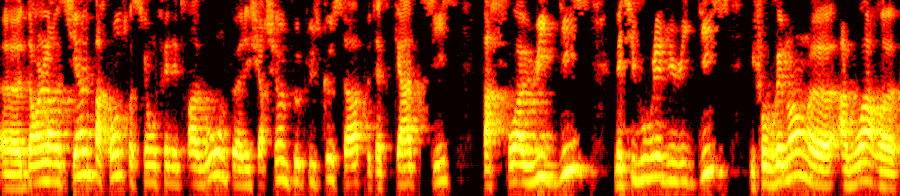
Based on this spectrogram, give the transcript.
dans l'ancien, par contre, si on fait des travaux, on peut aller chercher un peu plus que ça, peut-être 4, 6, parfois 8-10, mais si vous voulez du 8-10, il faut vraiment euh, avoir euh,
